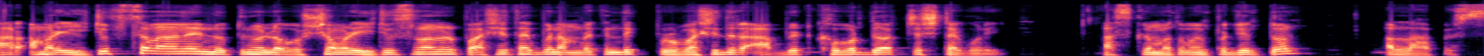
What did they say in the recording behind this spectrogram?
আর আমার ইউটিউব চ্যানেলে নতুন হলে অবশ্যই আমার ইউটিউব চ্যানেলের পাশে থাকবেন। আমরা কিন্তু প্রবাসীদের আপডেট খবর দেওয়ার চেষ্টা করি। আজকের মতন এই পর্যন্ত। আল্লাহ হাফেজ।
